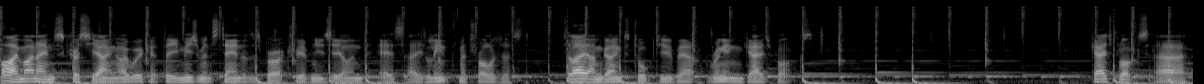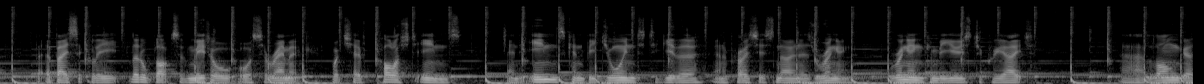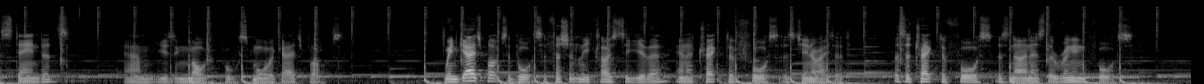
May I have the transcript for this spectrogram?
Hi, my name's Chris Young. I work at the Measurement Standards Laboratory of New Zealand as a length metrologist. Today I'm going to talk to you about wringing gauge blocks. Gauge blocks are basically little blocks of metal or ceramic which have polished ends and the ends can be joined together in a process known as wringing. Wringing can be used to create uh, longer standards um, using multiple smaller gauge blocks. When gauge blocks are brought sufficiently close together, an attractive force is generated. This attractive force is known as the wringing force.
